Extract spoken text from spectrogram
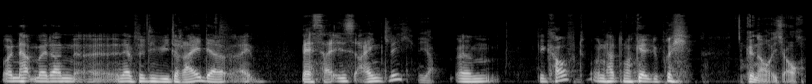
und habe mir dann äh, einen Apple TV 3, der äh, besser ist eigentlich, Ja. ähm, gekauft und hatte noch Geld übrig. Genau, ich auch.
